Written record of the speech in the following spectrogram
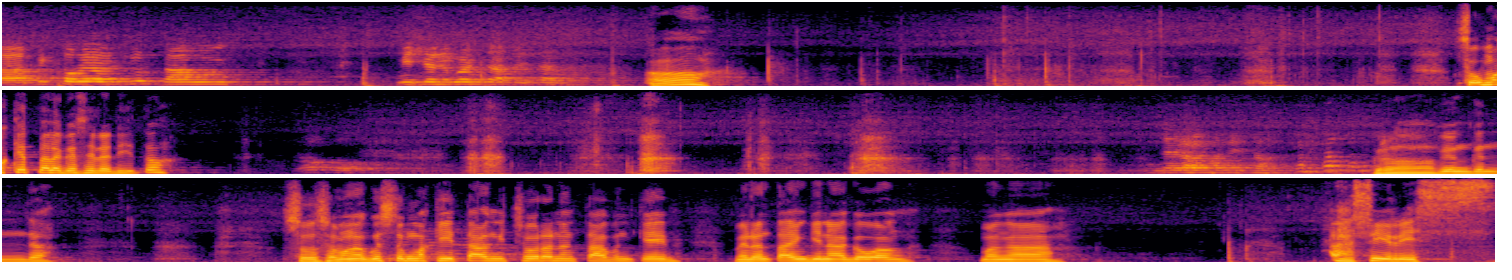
ah, pictorial shoot ng Miss Universe natin sa Oh. So umakyat talaga sila dito. Hindi lang pa dito. Grabe, ang ganda. So sa mga gustong makita ang itsura ng Tabon Cave, meron tayong ginagawang mga ah, series.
